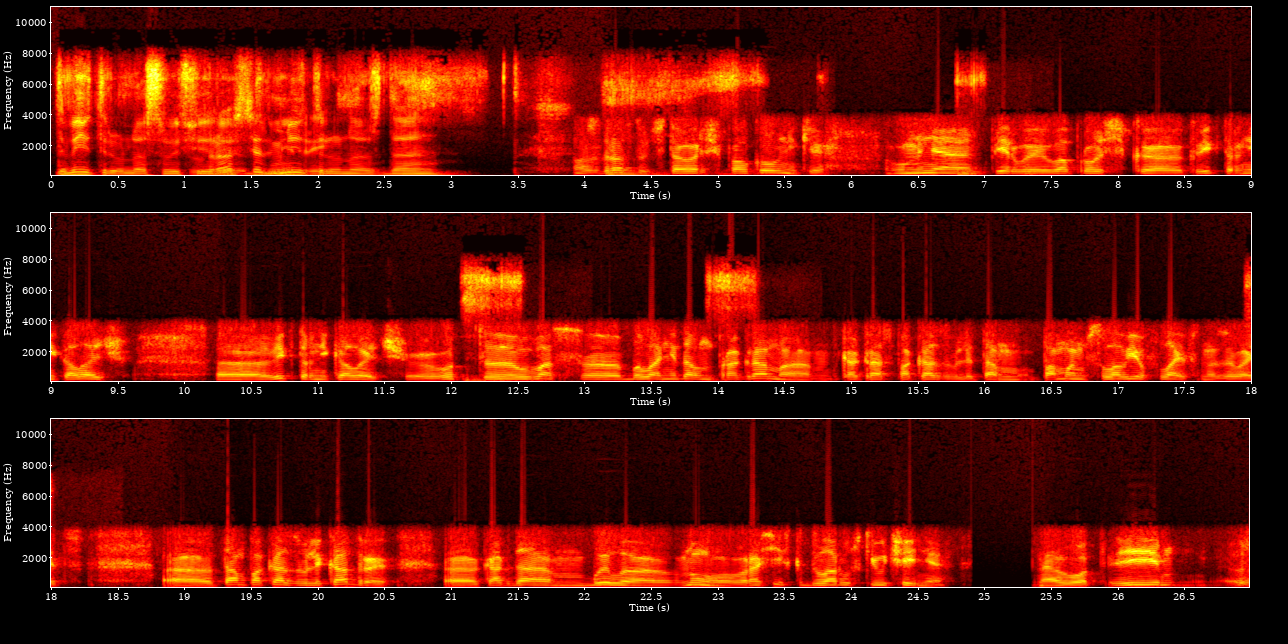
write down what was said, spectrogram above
Дмитрий у нас в эфире. Здравствуйте, Дмитрий. у нас, да. Здравствуйте, товарищи полковники. У меня первый вопрос к, к Виктору Николаевичу. Э, Виктор Николаевич, вот э, у вас э, была недавно программа, как раз показывали там, по-моему, Соловьев Live называется. Там показывали кадры, когда было, ну, российско-белорусские учения. Вот. И,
